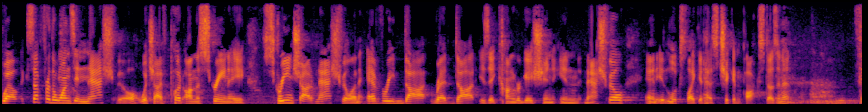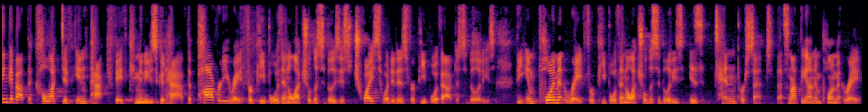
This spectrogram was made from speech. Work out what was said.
Well, except for the ones in Nashville, which I've put on the screen a screenshot of Nashville, and every dot, red dot, is a congregation in Nashville, and it looks like it has chicken pox, doesn't it? Think about the collective impact faith communities could have. The poverty rate for people with intellectual disabilities is twice what it is for people without disabilities. The employment rate for people with intellectual disabilities is 10%. That's not the unemployment rate,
